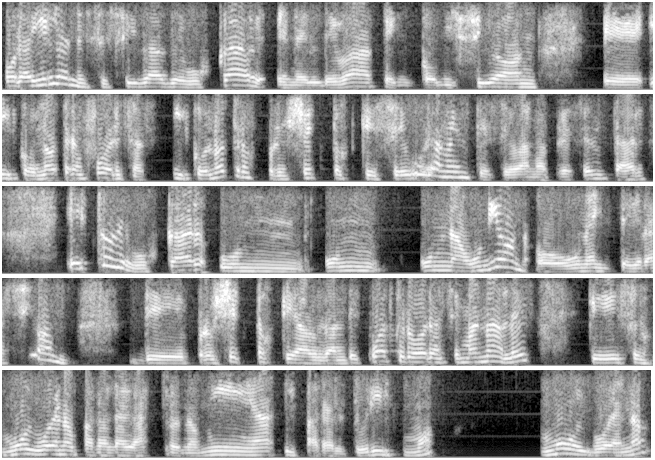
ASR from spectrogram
por ahí la necesidad de buscar en el debate, en comisión, eh, y con otras fuerzas y con otros proyectos que seguramente se van a presentar, esto de buscar un, un, una unión o una integración de proyectos que hablan de cuatro horas semanales, que eso es muy bueno para la gastronomía y para el turismo, muy bueno,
